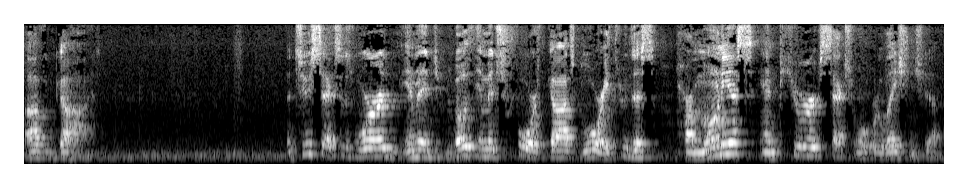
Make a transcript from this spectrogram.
of God. The two sexes were image, both image forth God's glory through this harmonious and pure sexual relationship.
